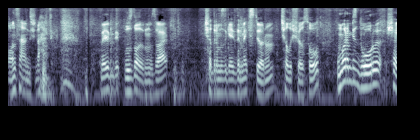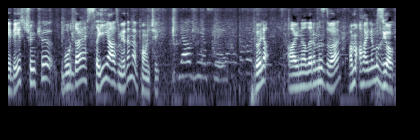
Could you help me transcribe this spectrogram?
Onu sen düşün artık. Böyle bir buzdolabımız var. Çadırımızı gezdirmek istiyorum. Çalışıyor soğuk. Umarım biz doğru şeydeyiz çünkü burada sayı yazmıyor değil mi Ponçik? Yazmıyor suyu. Böyle aynalarımız var ama aynamız yok.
